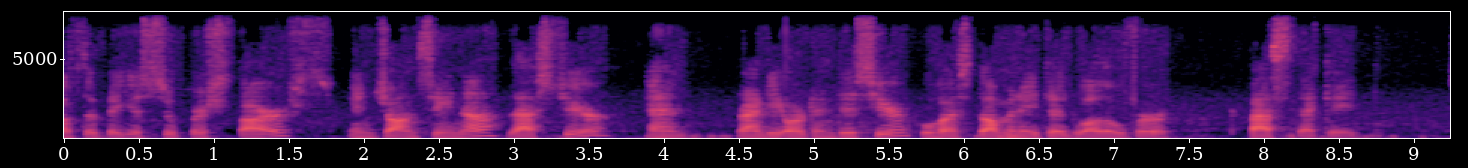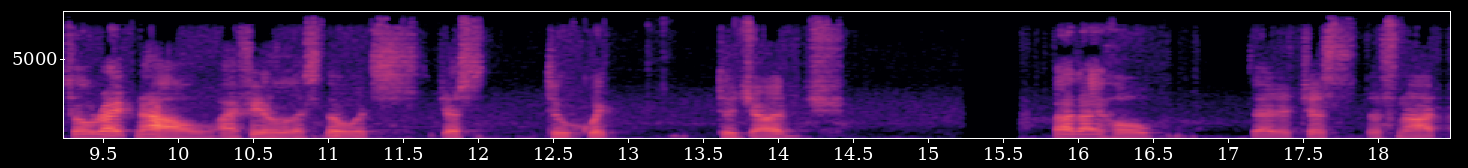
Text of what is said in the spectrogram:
of the biggest superstars in John Cena last year and Randy Orton this year, who has dominated well over the past decade. So right now, I feel as though it's just too quick to judge. But I hope that it just does not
